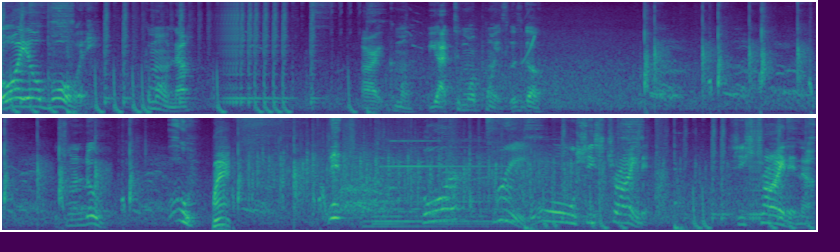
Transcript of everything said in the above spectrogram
boy, oh boy. Come on now. All right, come on. You got two more points. Let's go. What you want to do? Ooh. Bitch. Four, three. Ooh, she's trying it. She's trying it now.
